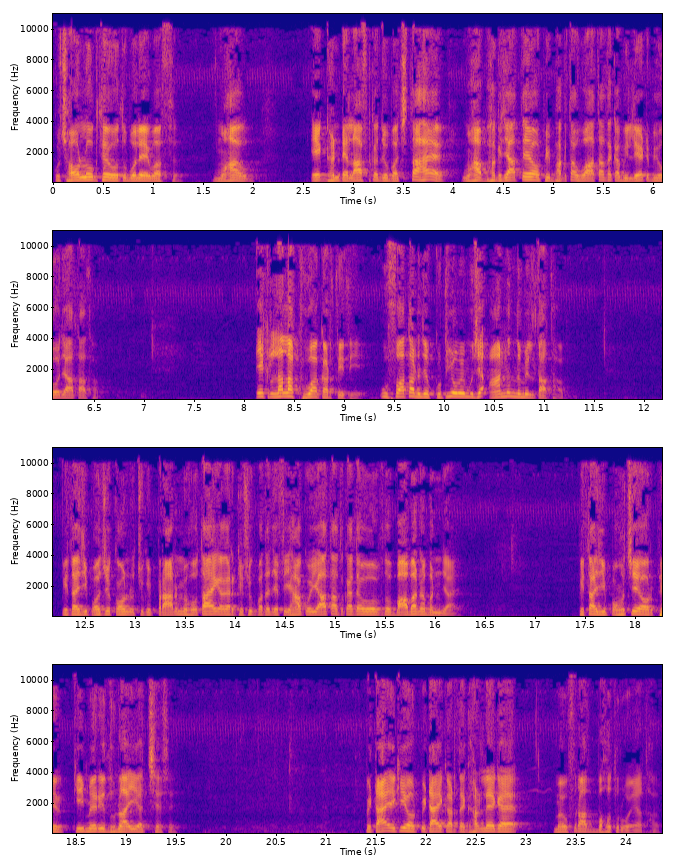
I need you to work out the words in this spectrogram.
कुछ और लोग थे, वो तो बोले, बस, वहाँ एक घंटे लास्ट का जो बचता है, वहाँ भग जाते हैं और फिर भगता हुआ आता था, कभी लेट भी हो जाता था। एक ललक हुआ करती थी। उस वातावरण, जब कुटियों में मुझे आनंद मिलता था। पिताजी पहुँचे, कौन चूँकि प्रार में होता है, अगर किसी को पता जैसे यहाँ कोई आता तो कहते वो तो बाबा ना बन जाए। पिताजी पहुँचे और फिर की मेरी धुनाई अच्छे से। पिटाई की और पिटाई करते, घर ले गए। मैं उस रात बहुत रोया था।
